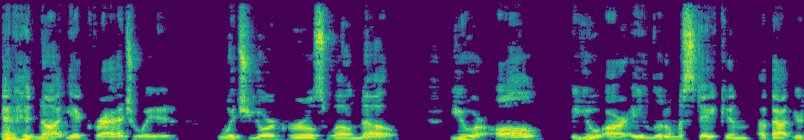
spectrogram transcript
and had not yet graduated, which your girls well know. You are all you are a little mistaken about your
